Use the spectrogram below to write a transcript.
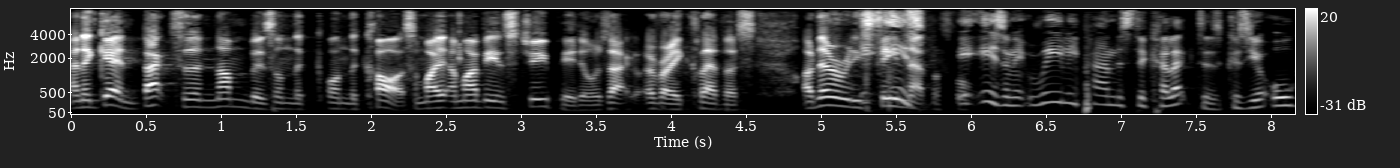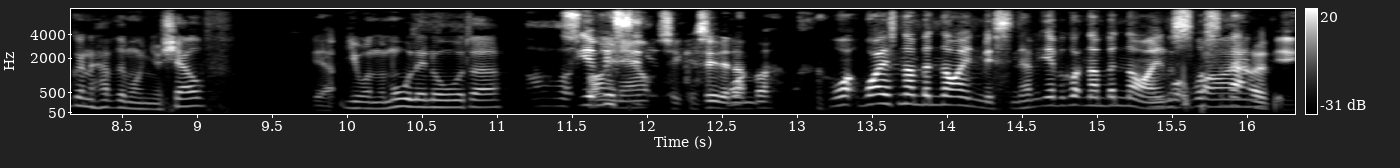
And again, back to the numbers on the on the carts. Am I am I being stupid, or is that a very clever? I've never really It seen is, that before. It is, and it really panders to collectors because you're all going to have them on your shelf. Yeah. You want them all in order. Oh, you're Spine missing- out so you can see the What- number. What, why is number nine missing? Haven't you ever got number nine? What, what's the matter with you?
